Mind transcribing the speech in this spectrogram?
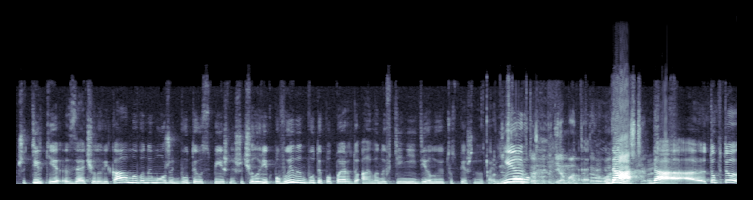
що тільки за чоловіками вони можуть бути успішні, що чоловік повинен бути попереду, а вони в тіні ділають успішну Одним кар'єру. словом, хто ж буде діаманти дарувати? Да, да. Тобто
